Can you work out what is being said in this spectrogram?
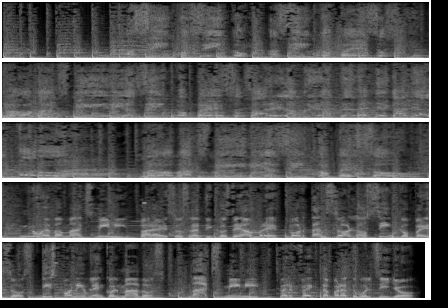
A 5, 5, a 5 pesos. Nueva Max Mini a 5 pesos. Para el hambre antes de llegarle al coro. Nueva Max Mini a 5 pesos. Nueva Max Mini, para esos raticos de hambre, por tan solo 5 pesos. Disponible en colmados. Max Mini, perfecta para tu bolsillo.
